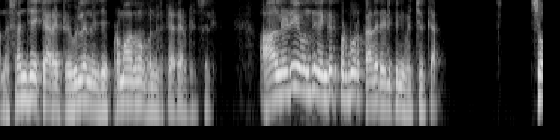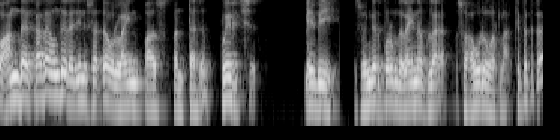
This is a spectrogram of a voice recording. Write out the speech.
அந்த சஞ்சய் கேரக்டர் வில்லன் விஜய் பிரமாதமாக பண்ணியிருக்காரு அப்படின்னு சொல்லி. ஆல்ரெடி வந்து வெங்கட் பிரபு ஒரு கதை ரெடி பண்ணி வச்சுருக்கார். ஸோ அந்த கதை வந்து ரஜினி சார்ட்ட ஒரு லைன் பாஸ் பண்ணிட்டாரு. போயிடுச்சு மேபி வெங்கட் பிரபு இந்த லைனப்பில் ஸோ அவரும் வரலாம். கிட்டத்தட்ட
